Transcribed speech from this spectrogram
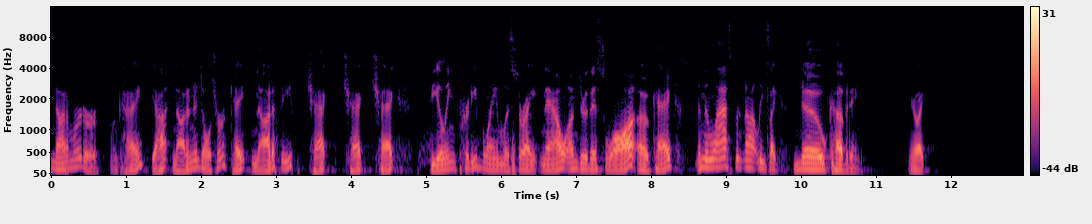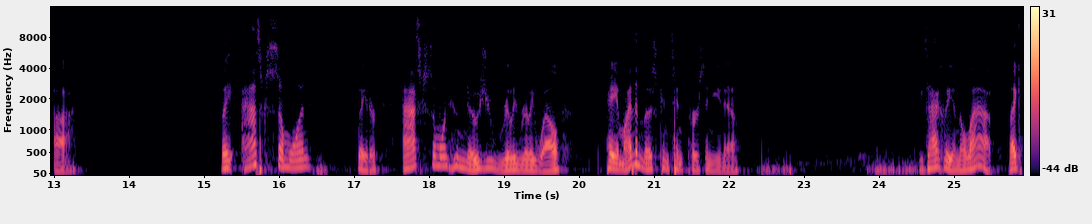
not a murderer, okay? Yeah, not an adulterer, okay? Not a thief, check, check, check. Feeling pretty blameless right now under this law, okay? And then last but not least, like, no coveting. And you're like, ah. Like, ask someone later, ask someone who knows you really, really well, hey, am I the most content person you know? Exactly, in the lab. Like,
